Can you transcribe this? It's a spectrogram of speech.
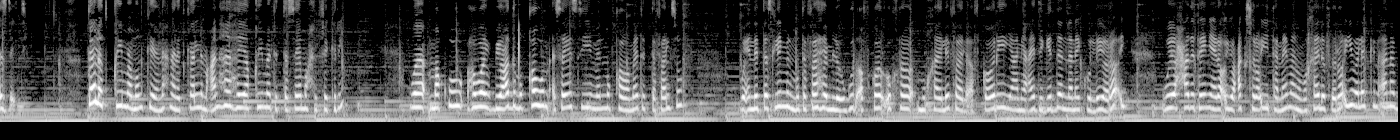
الذاتي. ثالث قيمة ممكن إن إحنا نتكلم عنها هي قيمة التسامح الفكري. ومقو هو بيعد مقوم أساسي من مقومات التفلسف وإن التسليم المتفهم لوجود أفكار أخرى مخالفة لأفكاري يعني عادي جدا إن أنا يكون ليا رأي وحد تاني رأيه عكس رأيي تماما ومخالف لرأيي ولكن أنا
